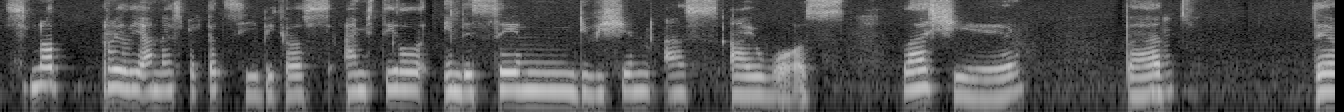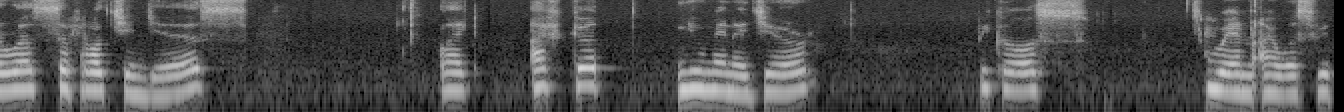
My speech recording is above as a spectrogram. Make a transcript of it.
It's not really unexpected, see, because I'm still in the same division as I was last year, but mm-hmm. there was several changes. Like I've got new manager because when I was with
